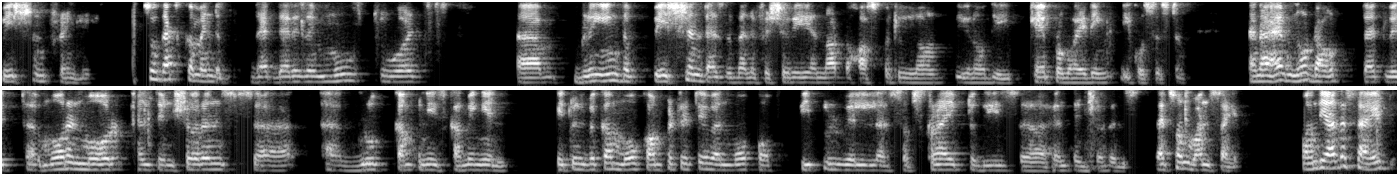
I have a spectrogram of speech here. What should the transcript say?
patient friendly. So that's commendable that there is a move towards um, bringing the patient as the beneficiary and not the hospital or you know the care providing ecosystem. And I have no doubt that with uh, more and more health insurance uh, uh, group companies coming in, it will become more competitive and more pop- people will uh, subscribe to these uh, health insurance. That's on one side. On the other side,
